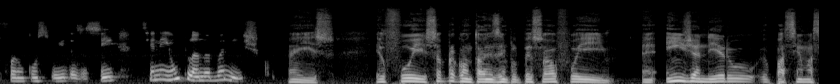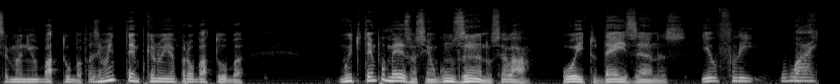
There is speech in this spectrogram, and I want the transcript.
foram construídas assim, sem nenhum plano urbanístico. É isso. Eu fui, só para contar um exemplo pessoal, fui é, em janeiro eu passei uma semana em Ubatuba. Fazia muito tempo que eu não ia para Ubatuba. Muito tempo mesmo, assim, alguns anos, sei lá, oito, dez anos. E eu falei, uai,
